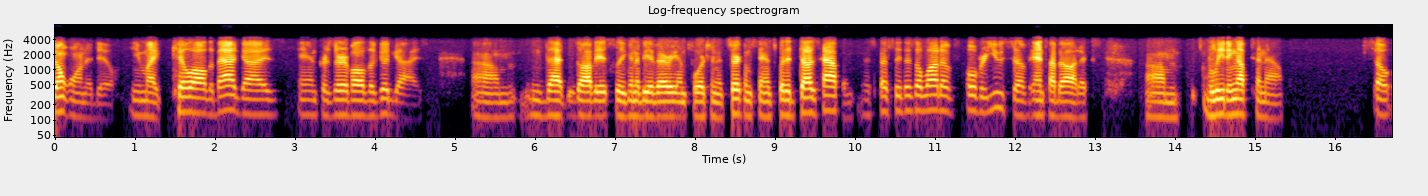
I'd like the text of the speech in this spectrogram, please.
don't want to do. You might kill all the bad guys and preserve all the good guys. Um, that is obviously going to be a very unfortunate circumstance, but it does happen. Especially, there's a lot of overuse of antibiotics um, leading up to now. So,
